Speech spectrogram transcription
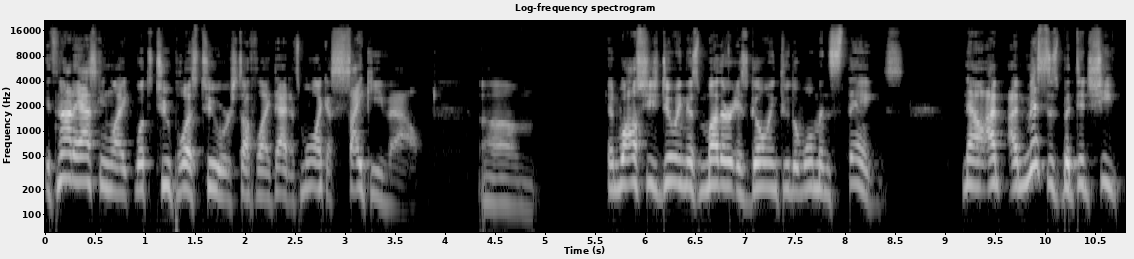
it's not asking like what's two plus two or stuff like that. It's more like a psych eval. Um, and while she's doing this, mother is going through the woman's things. Now, I, I missed this, but did she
